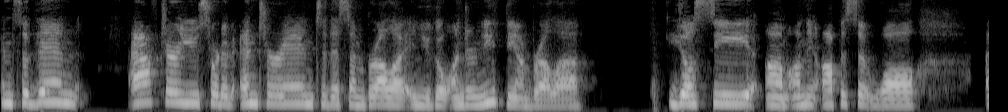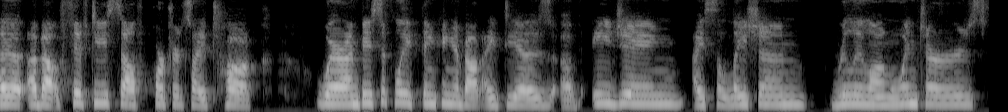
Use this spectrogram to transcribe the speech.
And so then after you sort of enter into this umbrella and you go underneath the umbrella, you'll see um, on the opposite wall uh, about 50 self portraits I took where I'm basically thinking about ideas of aging, isolation, really long winters,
